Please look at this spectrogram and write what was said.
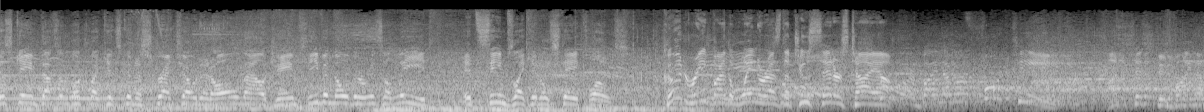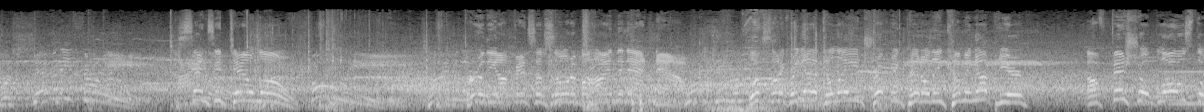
This game doesn't look like it's going to stretch out at all now, James. Even though there is a lead, it seems like it'll stay close. Good read by the winger as the two setters tie up. By number 14, assisted by number 73. Sends it down low. Through the offensive zone and behind the net now. Looks like we got a delayed tripping penalty coming up here. Official blows the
